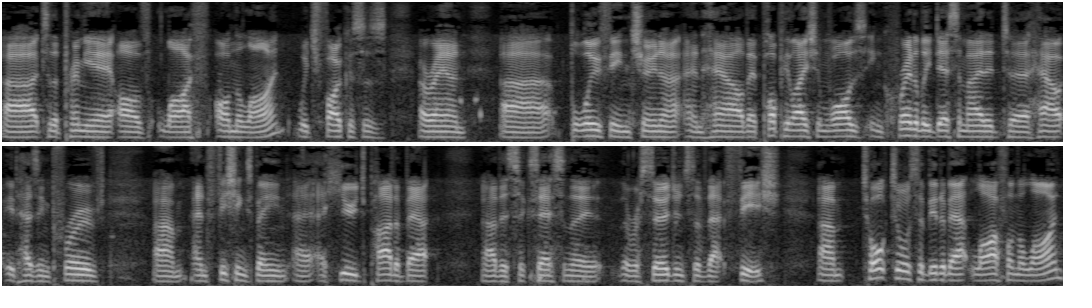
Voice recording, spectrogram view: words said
uh, to the premiere of Life on the Line, which focuses around uh, bluefin tuna and how their population was incredibly decimated to how it has improved. Um, and fishing's been a, a huge part about uh, the success and the, the resurgence of that fish. Um, talk to us a bit about Life on the Line.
